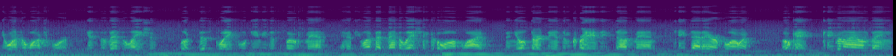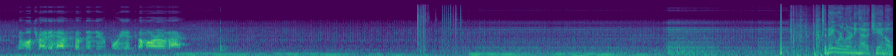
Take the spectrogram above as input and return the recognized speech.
you want to watch for is the ventilation. Look, this place will give you the spooks, man, and if you let that ventilation go offline, then you'll start seeing some crazy stuff, man. Keep that air flowing. Okay, keep an eye on things, and we'll try to have something new for you tomorrow night. Today we're learning how to channel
